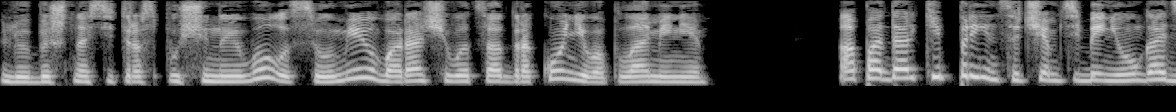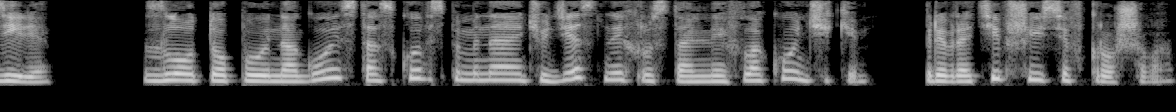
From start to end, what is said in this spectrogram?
Любишь носить распущенные волосы, умею уворачиваться от драконьего пламени. А подарки принца чем тебе не угодили? Зло топаю ногой, с тоской вспоминая чудесные хрустальные флакончики, превратившиеся в крошево.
